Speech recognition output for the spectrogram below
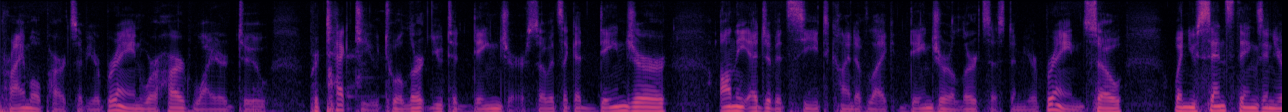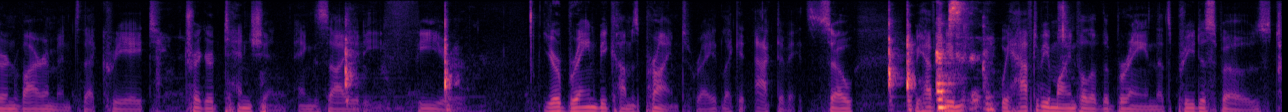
primal parts of your brain, were hardwired to protect you, to alert you to danger. So it's like a danger on the edge of its seat kind of like danger alert system, your brain. So when you sense things in your environment that create triggered tension, anxiety, fear, your brain becomes primed, right? Like it activates. So we have to Absolutely. be we have to be mindful of the brain that's predisposed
